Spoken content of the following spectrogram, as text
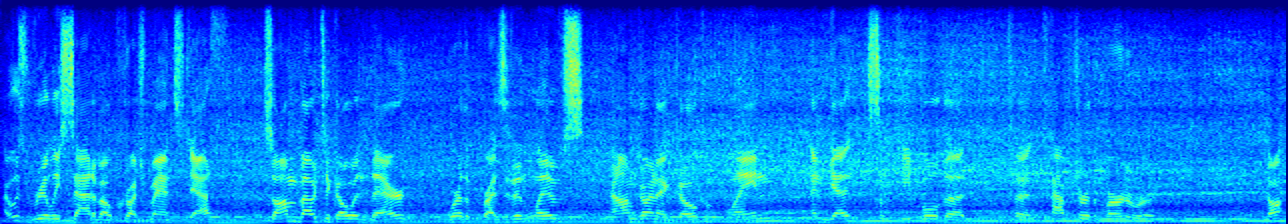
I was really sad about Crutchman's death, so I'm about to go in there where the president lives, and I'm gonna go complain and get some people to, to capture the murderer. Not,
